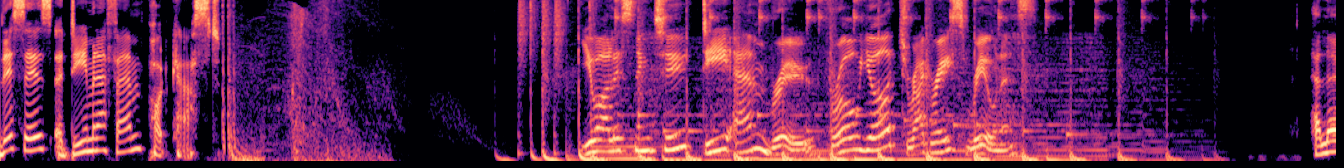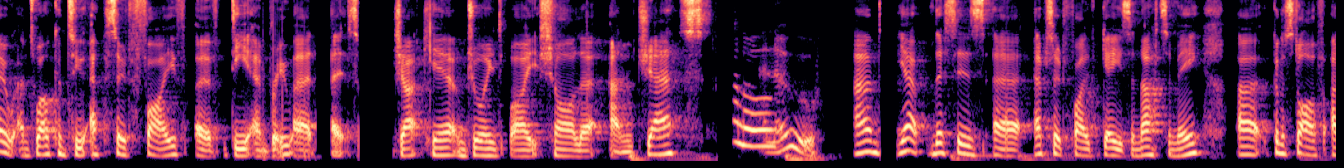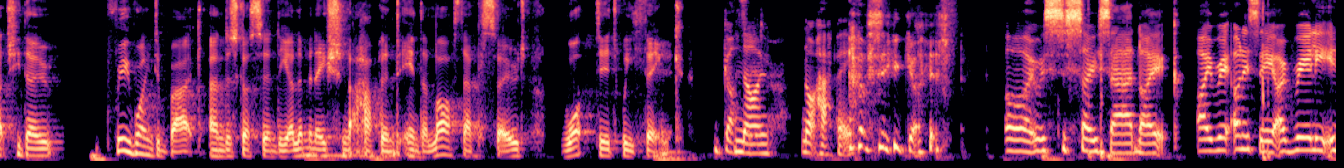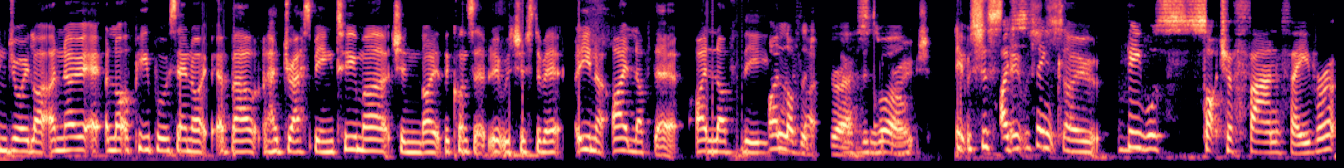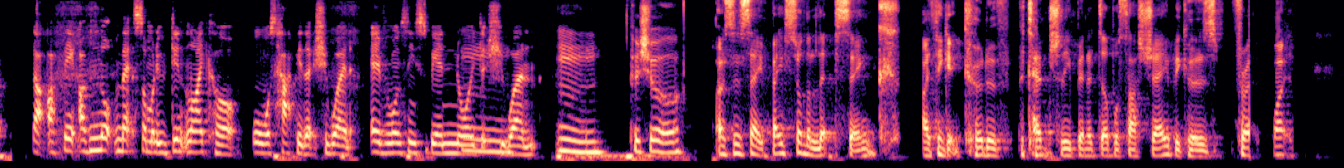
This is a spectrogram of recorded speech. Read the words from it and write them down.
This is a Demon FM podcast. You are listening to DM Brew for all your drag race realness. Hello and welcome to episode five of DM Brew. Uh, it's Jack here. I'm joined by Charlotte and Jess. Hello. Hello. And yeah, this is uh, episode five, Gays Anatomy. Uh, going to start off actually though, rewinding back and discussing the elimination that happened in the last episode. What did we think? Gutted. No, not happy. Absolutely gutted. Oh, it was just so sad. Like I re- honestly, I really enjoyed. Like I know a lot of people were saying like about her dress being too much and like the concept. It was just a bit. You know, I loved it. I loved the. I love the like, dress as well. approach. It was just. I it just was think so. She mm. was such a fan favourite that I think I've not met someone who didn't like her or was happy that she went. Everyone seems to be annoyed that she Mm. went. Mm, for sure. I was going to say, based on the lip sync, I think it could have potentially been a double sashay because for quite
